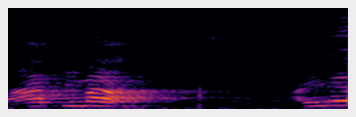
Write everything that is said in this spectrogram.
पार्टीमा अहिले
